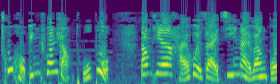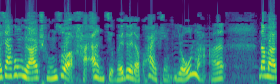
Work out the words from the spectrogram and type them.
出口冰川上徒步，当天还会在基奈湾国家公园乘坐海岸警卫队的快艇游览。那么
